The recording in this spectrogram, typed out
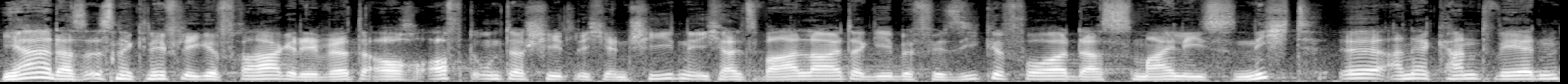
Ja, das ist eine knifflige Frage. Die wird auch oft unterschiedlich entschieden. Ich als Wahlleiter gebe für Sieke vor, dass Smileys nicht äh, anerkannt werden,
